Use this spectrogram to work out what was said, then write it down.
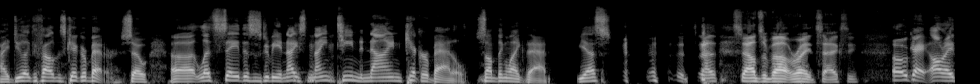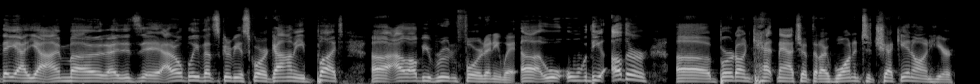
I do like the Falcons kicker better. So uh, let's say this is going to be a nice 19 to 9 kicker battle, something like that. Yes. that sounds about right, Saxy. Okay. All right. Yeah. Yeah. I'm. Uh, it's, I don't believe that's going to be a scorigami, but uh, I'll, I'll be rooting for it anyway. Uh, w- w- the other uh, bird on cat matchup that I wanted to check in on here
